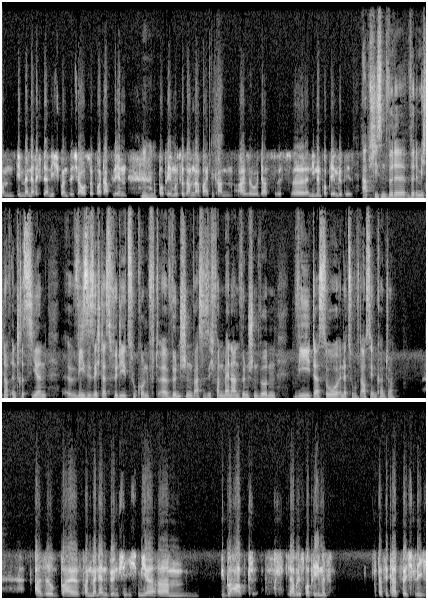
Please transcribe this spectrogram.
ähm, die Männerrechtler nicht von sich aus sofort ablehnen, mhm. problemlos zusammenarbeiten kann. Also das ist äh, nie ein Problem gewesen. Abschließend würde, würde mich noch interessieren, äh, wie Sie sich das für die Zukunft äh, wünschen, was Sie sich von Männern wünschen würden, wie das so in der Zukunft aussehen könnte. Also bei, von Männern wünsche ich mir ähm, überhaupt, ich glaube, das Problem ist, dass sie tatsächlich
